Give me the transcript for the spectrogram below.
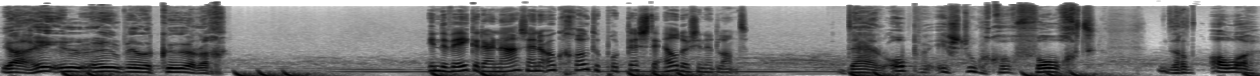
Ja, heel, heel willekeurig. In de weken daarna zijn er ook grote protesten elders in het land. Daarop is toen gevolgd dat alle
